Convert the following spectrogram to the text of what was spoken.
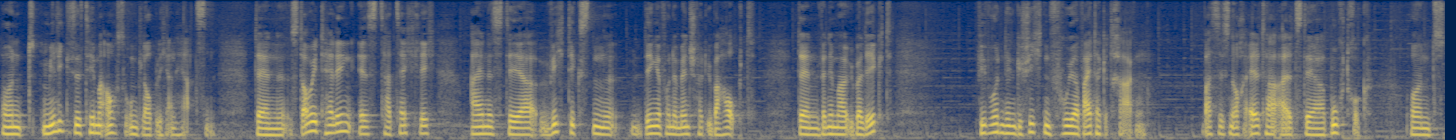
Und mir liegt dieses Thema auch so unglaublich an Herzen. Denn Storytelling ist tatsächlich eines der wichtigsten Dinge von der Menschheit überhaupt. Denn wenn ihr mal überlegt, wie wurden denn Geschichten früher weitergetragen? Was ist noch älter als der Buchdruck? Und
